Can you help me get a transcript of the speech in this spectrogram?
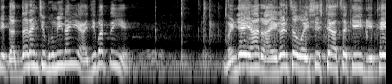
ती गद्दारांची भूमी नाहीये अजिबात नाहीये. म्हणजे या रायगडचं वैशिष्ट्य असं की जिथे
